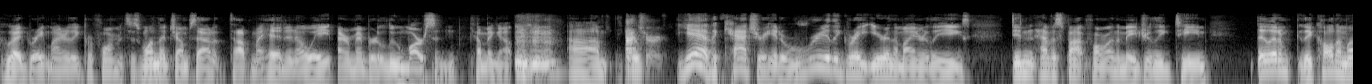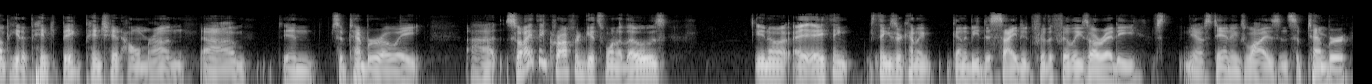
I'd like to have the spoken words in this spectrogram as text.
who had great minor league performances. One that jumps out at the top of my head in 08, I remember Lou Marson coming up. Mm-hmm. Um, he had a- Catcher. yeah, the catcher. He had a really great year in the minor leagues. Didn't have a spot for him on the major league team. They let him. They called him up. He had a pinch, big pinch hit home run um, in September 08. Uh, so I think Crawford gets one of those. You know, I, I think things are kind of going to be decided for the Phillies already. You know, standings wise in September.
